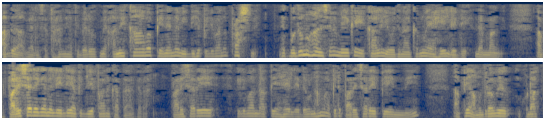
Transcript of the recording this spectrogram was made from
අද වැඩසටහනේ අපි බැලුවොත් මේ අනේකාව පෙනෙන විදිහ පිළිබඳ ප්‍රශ්නේ. ඒ බුදුන් වහන්සේම මේක ඒ කාලේ යෝජනා කරනු ඇහි ලෙඩේ. දැන් මම අපි පරිසරය ගැන ලෙඩේ අපි ගිය පාර කතා කරා. පරිසරයේ පිළිබඳ අපේ ඇහැ ලෙඩ වුණාම අපිට පරිසරයේ පේන්නේ අපේ අමුද්‍රව්‍ය ගොඩක්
